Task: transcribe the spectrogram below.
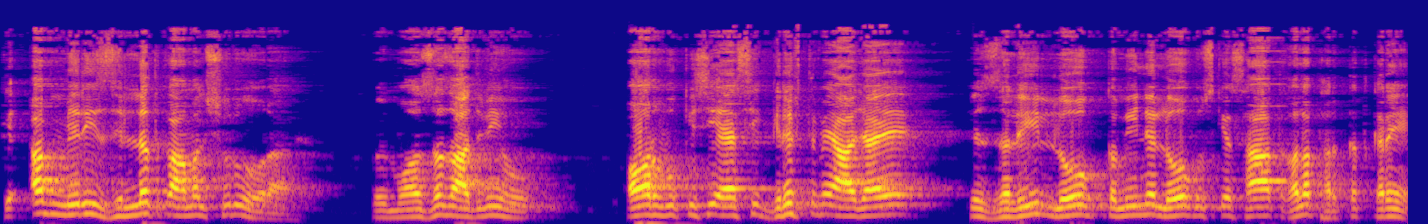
کہ اب میری ذلت کا عمل شروع ہو رہا ہے، کوئی معزز آدمی ہو اور وہ کسی ایسی گرفت میں آ جائے کہ ذلیل لوگ، کمینے لوگ اس کے ساتھ غلط حرکت کریں۔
